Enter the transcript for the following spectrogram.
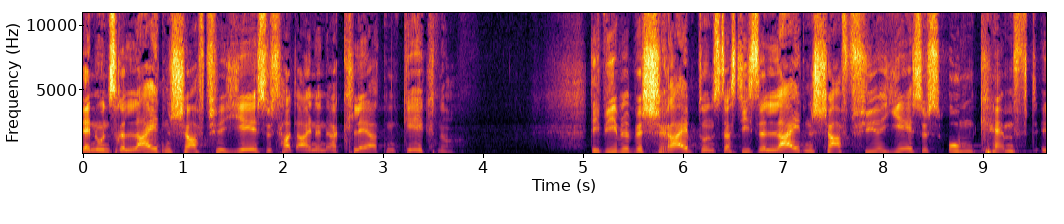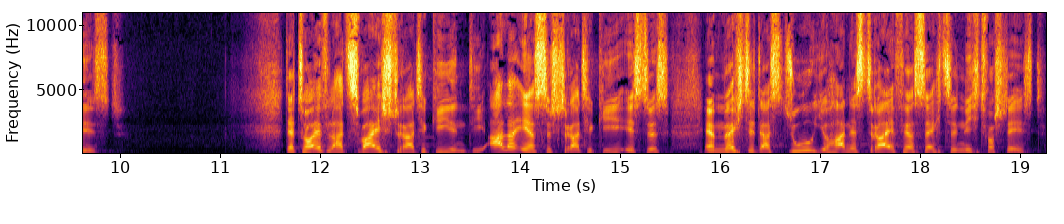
Denn unsere Leidenschaft für Jesus hat einen erklärten Gegner. Die Bibel beschreibt uns, dass diese Leidenschaft für Jesus umkämpft ist. Der Teufel hat zwei Strategien. Die allererste Strategie ist es, er möchte, dass du Johannes 3, Vers 16 nicht verstehst.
